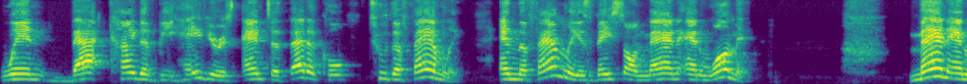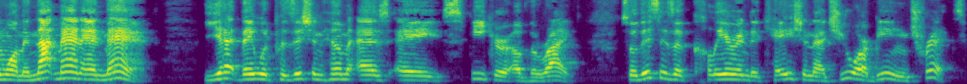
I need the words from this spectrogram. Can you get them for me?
when that kind of behavior is antithetical to the family? And the family is based on man and woman man and woman, not man and man. Yet they would position him as a speaker of the right. So this is a clear indication that you are being tricked.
